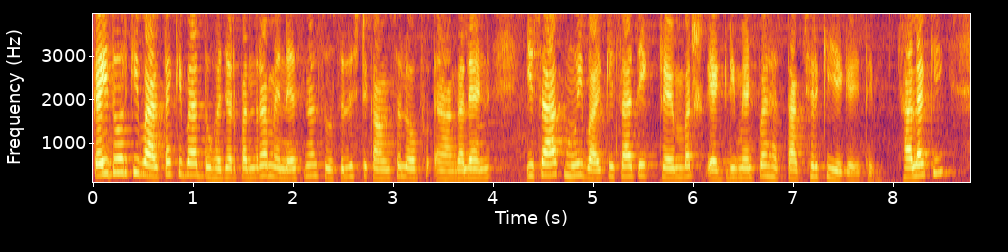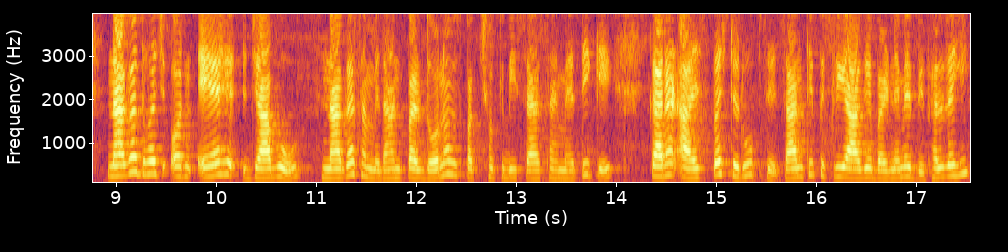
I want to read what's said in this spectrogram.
कई दौर की वार्ता के बाद 2015 में national socialist council of Nagaland Isak Muivah के साथ एक फ्रेमवर्क एग्रीमेंट पर हस्ताक्षर किए गए थे। हालाँकि, नागा ध्वज और एह जाबो नागा संविधान पर दोनों पक्षों के बीच सहमति के कारण अस्पष्ट रूप से शांति प्रक्रिया आगे बढ़ने में विफल रही।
